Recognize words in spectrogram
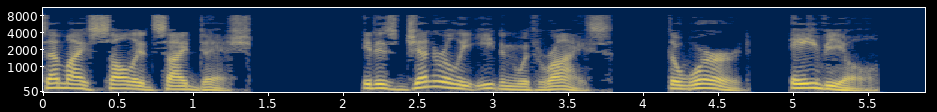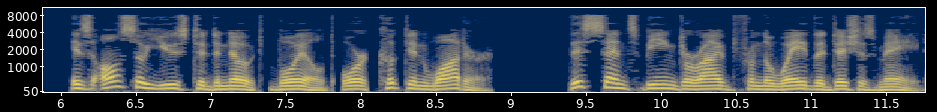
semi-solid side dish. It is generally eaten with rice. The word, avial, is also used to denote boiled or cooked in water, this sense being derived from the way the dish is made.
